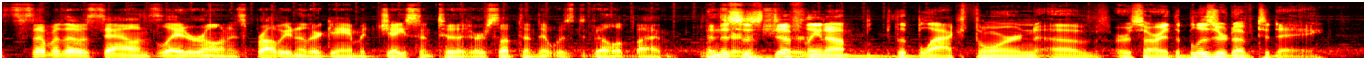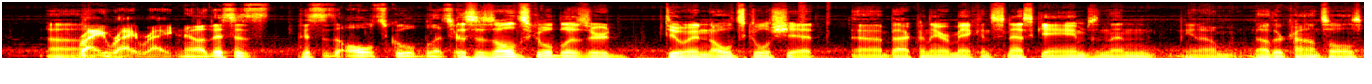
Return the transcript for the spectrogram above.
some of those sounds later on. It's probably another game adjacent to it or something that was developed by. and this is sure. definitely not the Blackthorne of, or sorry, the Blizzard of today. Right, right, right. No, this is this is old school Blizzard. This is old school Blizzard doing old school shit uh, back when they were making SNES games and then you know other consoles.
